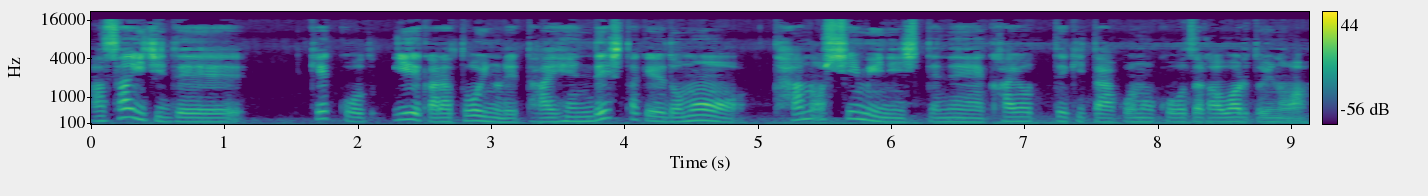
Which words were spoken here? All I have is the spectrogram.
朝一で結構家から遠いので大変でしたけれども、楽しみにしてね、通ってきたこの講座が終わるというのは、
